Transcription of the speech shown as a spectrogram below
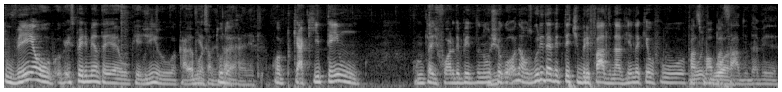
tu vem ao. Experimenta aí é, o queijinho, a carninha, tá tudo. É. Aqui. Porque aqui tem um. Como tá de fora, de repente não chegou. Não, os guri devem ter te brifado na vinda que eu faço Muito mal boa. passado. Deve.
